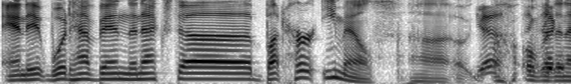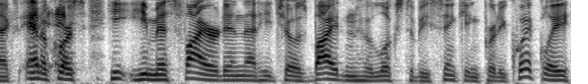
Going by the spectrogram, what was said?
And it would have been the next uh, but her emails uh, Yeah, over the next. And of course, he, he misfired in that he chose Biden, who looks to be sinking pretty quickly.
